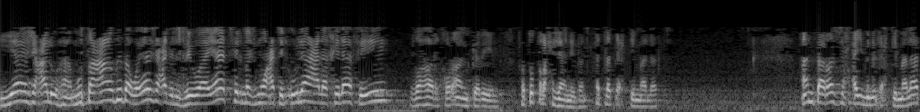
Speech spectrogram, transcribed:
يجعلها متعاضدة ويجعل الروايات في المجموعة الأولى على خلاف ظهر القرآن الكريم. فتطرح جانبا. ثلاث احتمالات. أنت رجح أي من الاحتمالات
